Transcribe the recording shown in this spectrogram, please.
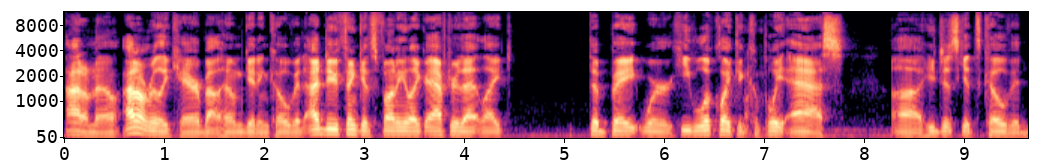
I don't know. I don't really care about him getting COVID. I do think it's funny, like after that like debate where he looked like a complete ass, uh, he just gets COVID,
